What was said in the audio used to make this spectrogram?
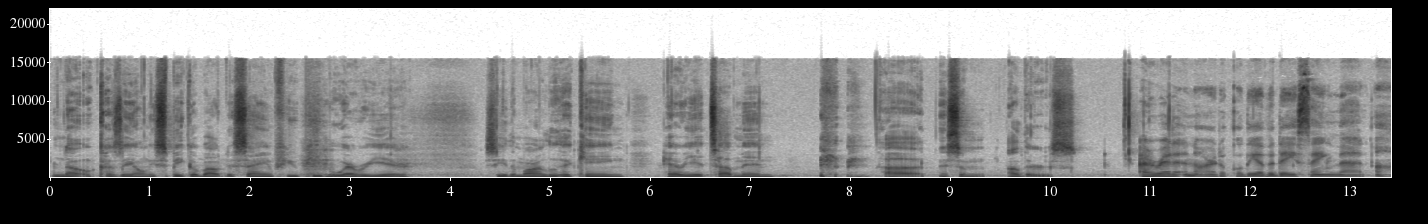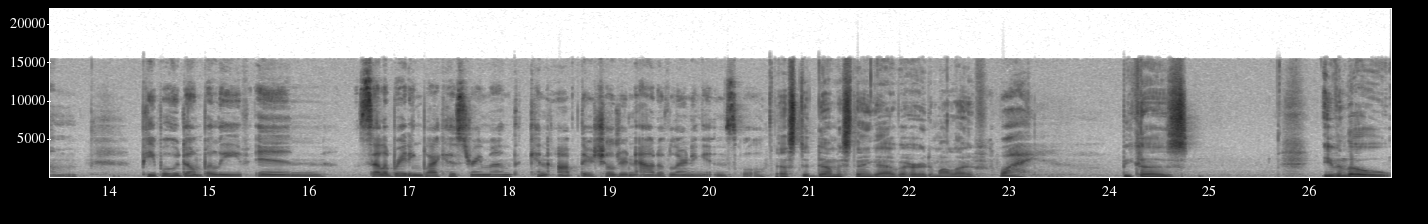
No, because they only speak about the same few people every year. See, the Martin Luther King, Harriet Tubman, uh, and some others. I read an article the other day saying that um, people who don't believe in celebrating Black History Month can opt their children out of learning it in school. That's the dumbest thing I ever heard in my life. Why? Because even though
